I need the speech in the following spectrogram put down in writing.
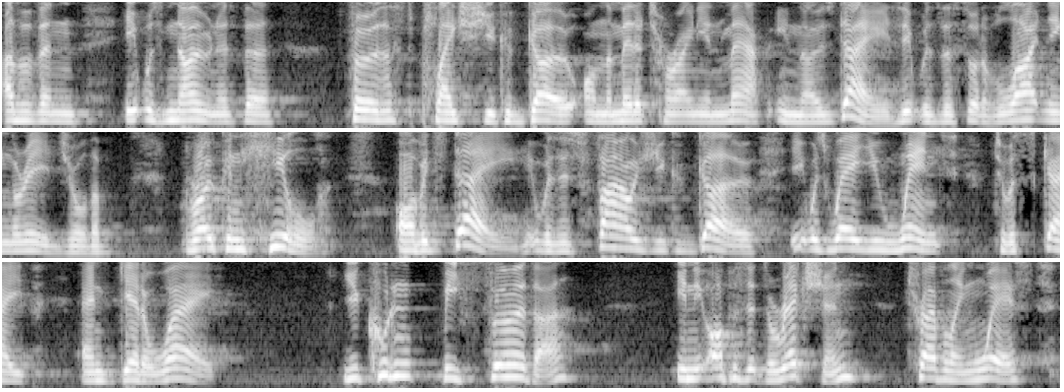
other than it was known as the furthest place you could go on the Mediterranean map in those days. It was the sort of lightning ridge or the broken hill of its day. It was as far as you could go. It was where you went to escape and get away. You couldn't be further in the opposite direction, traveling west,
